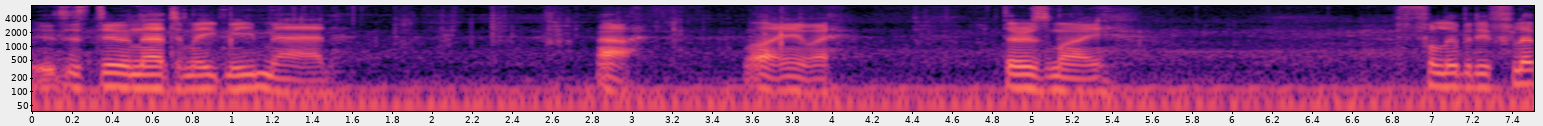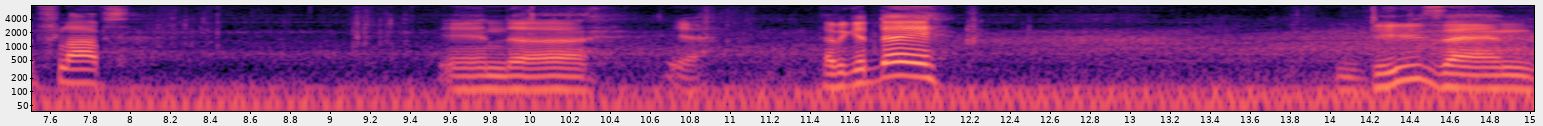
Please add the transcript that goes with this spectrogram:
You're just doing that to make me mad. Ah, well, anyway, there's my Liberty flip flops. And uh, yeah, have a good day. Do's and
